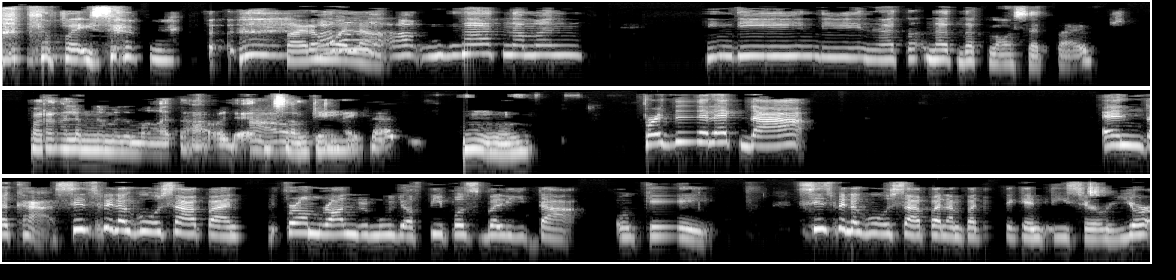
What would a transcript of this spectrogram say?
Napaisip. Parang wala. Uh, not naman, hindi, hindi, not, not the closet type. Parang alam naman ng mga tao din. Ah, okay. Something like that. Hmm. For direct da and the cast, since pinag-uusapan from Ron Remulio of People's Balita, okay, since pinag-uusapan ng patikin teaser, your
